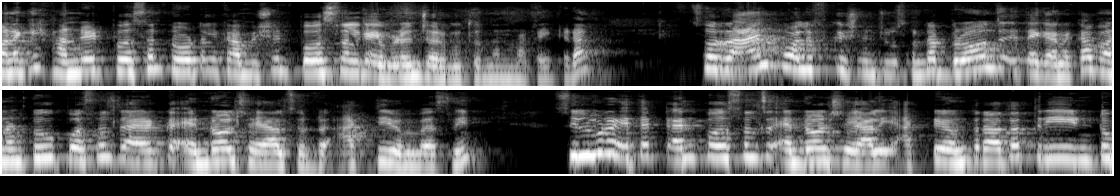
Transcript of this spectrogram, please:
మనకి హండ్రెడ్ పర్సెంట్ టోటల్ కమిషన్ పర్సనల్గా ఇవ్వడం జరుగుతుంది అనమాట ఇక్కడ. సో ర్యాంక్ క్వాలిఫికేషన్ చూసుకుంటే బ్రోన్స్ అయితే కనుక మనం టూ పర్సన్స్ డైరెక్ట్ ఎన్రోల్ చేయాల్సి ఉంటుంది యాక్టివ్ మెంబర్స్ని. సిల్వర్ అయితే టెన్ పర్సన్స్ ఎన్రోల్ చేయాలి యాక్టివ్ అయిన తర్వాత three into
